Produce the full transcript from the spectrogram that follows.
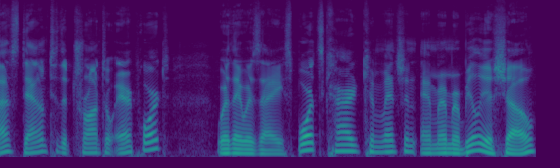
us down to the Toronto airport where there was a sports card convention and memorabilia show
